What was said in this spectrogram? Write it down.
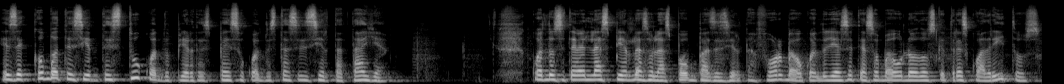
es de cómo te sientes tú cuando pierdes peso, cuando estás en cierta talla. Cuando se te ven las piernas o las pompas de cierta forma, o cuando ya se te asoma uno, dos, que tres cuadritos.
